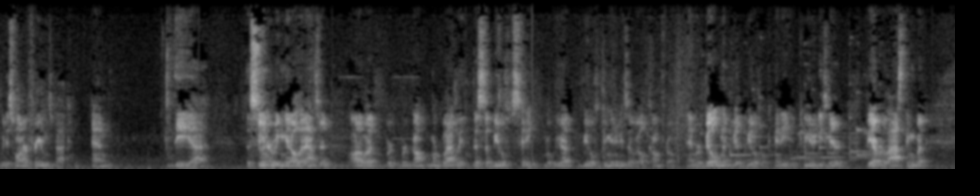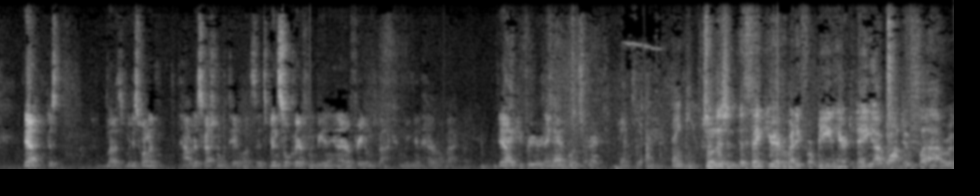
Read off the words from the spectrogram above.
we just want our freedoms back. And the uh, the sooner we can get all that answered, Ottawa, we're, we're gone more gladly. This is a beautiful city, but we got beautiful communities that we all come from, and we're building it. We got beautiful community communities here, be everlasting. But yeah, just let us. We just want to have a discussion at the table. It's, it's been so clear from the beginning, and our freedom's back, and we can head her all back. But yeah, Thank you for your Thank example you. and strength. Thank you. Thank you. So listen, uh, thank you everybody for being here today. I want to, uh,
